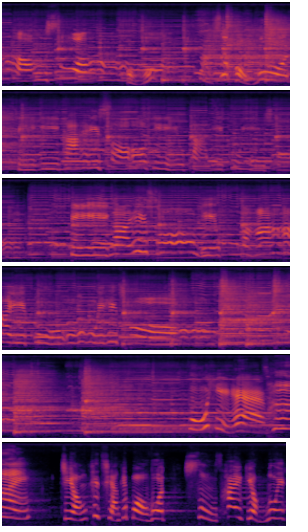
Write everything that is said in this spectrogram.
相送。哦，那是好么？悲哀所有待归从，悲哀所有待归从。夫人，嗨，将铁枪的宝物竖在墙内，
